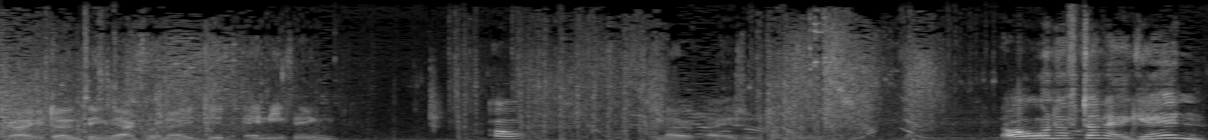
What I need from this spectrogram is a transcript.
Okay, I don't think that grenade did anything. Oh, no, that isn't somebody. Oh, and I've done it again.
